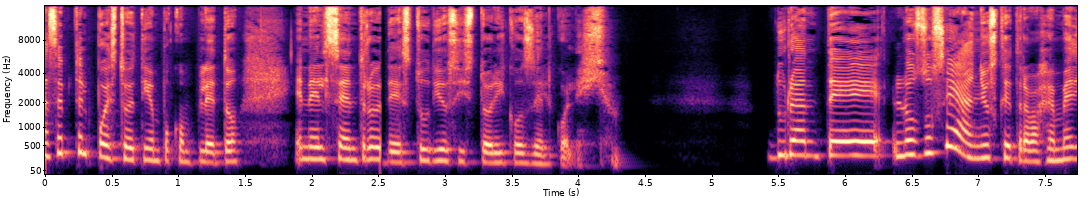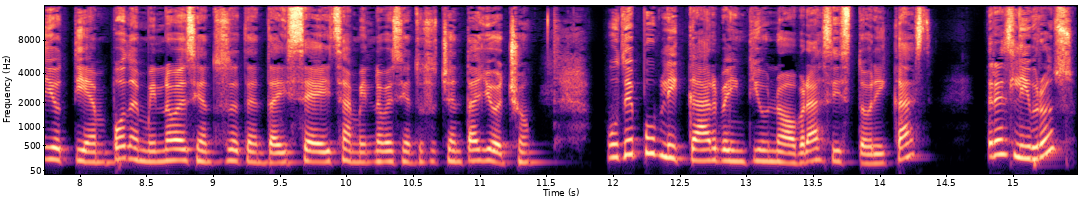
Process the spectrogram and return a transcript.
acepta el puesto de tiempo completo en el Centro de Estudios Históricos del colegio. Durante los 12 años que trabajé medio tiempo, de 1976 a 1988, pude publicar 21 obras históricas, 3 libros,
